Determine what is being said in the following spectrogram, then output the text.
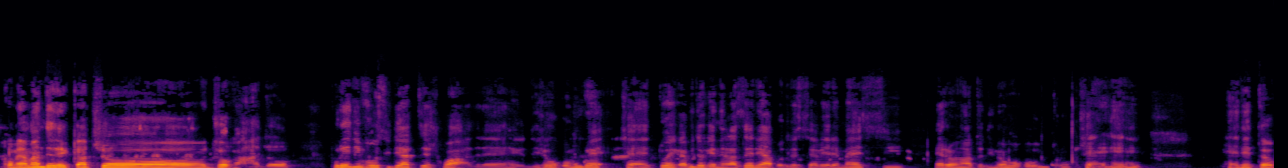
come amante del calcio giocato pure i tifosi di altre squadre, dicevo comunque, cioè, tu hai capito che nella Serie A potresti avere Messi e Ronaldo di nuovo contro, cioè, hai detto,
